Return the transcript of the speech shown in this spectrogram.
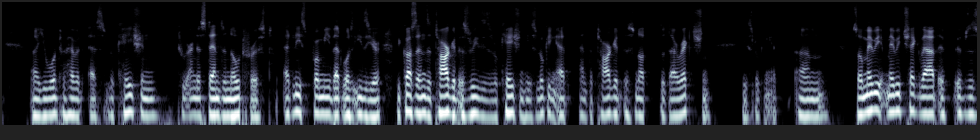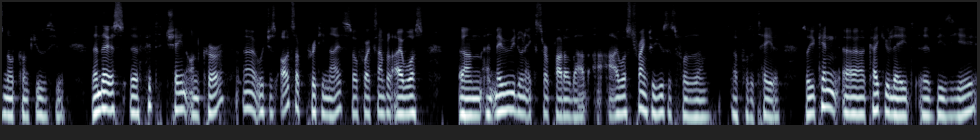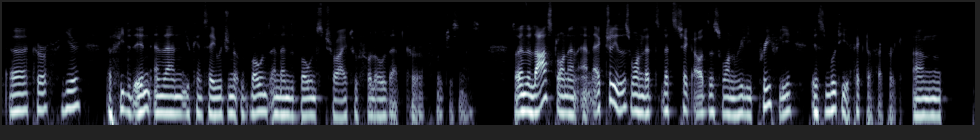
Uh, you want to have it as location to understand the node first. At least for me that was easier because then the target is really the location he's looking at and the target is not the direction he's looking at. Um, so maybe maybe check that if, if this node confuses you. Then there is a fit chain on curve, uh, which is also pretty nice. So for example, I was, um, and maybe we do an extra part of that. I was trying to use this for the uh, for the tail. So you can uh, calculate a Bezier uh, curve here, uh, feed it in, and then you can say which bones, and then the bones try to follow that curve, which is nice. So in the last one, and, and actually this one, let's let's check out this one really briefly, is multi-effector FABRIK. Um,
